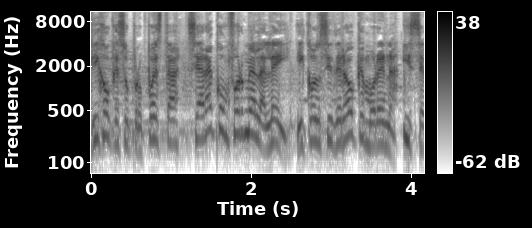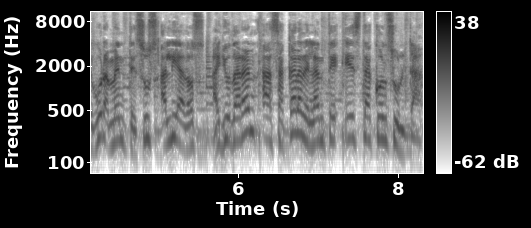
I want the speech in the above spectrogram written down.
dijo que su propuesta se hará conforme a la ley y consideró que Morena y seguramente sus aliados ayudarán a sacar adelante esta consulta.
